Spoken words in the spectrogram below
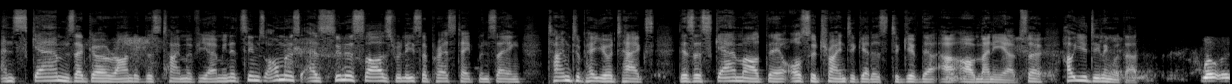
and scams that go around at this time of year? I mean, it seems almost as soon as SARS release a press statement saying, time to pay your tax, there's a scam out there also trying to get us to give their, our, our money up. So how are you dealing with that? Well,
